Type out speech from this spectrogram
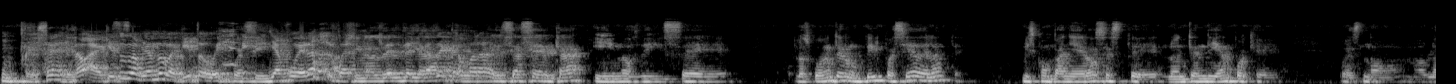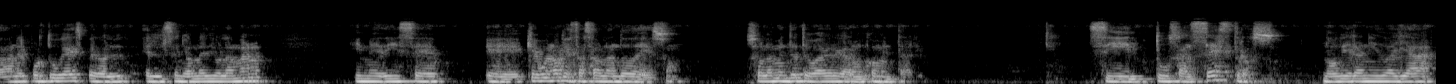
este, No, aquí estás hablando vaquito, güey. Pues sí. Ya fuera, al final del día, de él, cámara. él se acerca y nos dice, ¿los puedo interrumpir? Pues sí, adelante. Mis compañeros este, no entendían porque pues no, no hablaban el portugués, pero el, el señor me dio la mano y me dice, eh, qué bueno que estás hablando de eso. Solamente te voy a agregar un comentario. Si tus ancestros no hubieran ido allá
